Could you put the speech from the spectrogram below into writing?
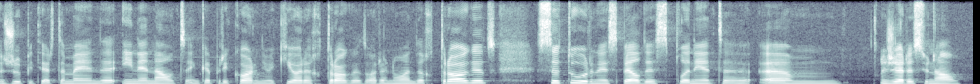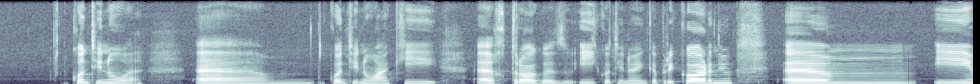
Júpiter também anda in and out em Capricórnio, aqui ora retrógrado, ora não anda retrógrado. Saturno, esse belo desse planeta um, geracional, continua, um, continua aqui a retrógrado e continua em Capricórnio. Um, e,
